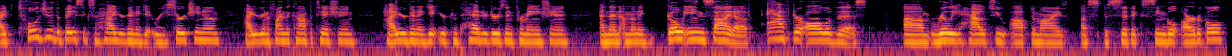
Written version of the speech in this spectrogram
I told you the basics of how you're going to get researching them, how you're going to find the competition, how you're going to get your competitors' information, and then I'm going to go inside of, after all of this, um, really how to optimize a specific single article.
